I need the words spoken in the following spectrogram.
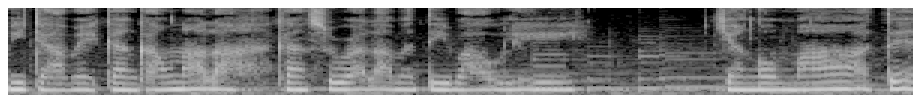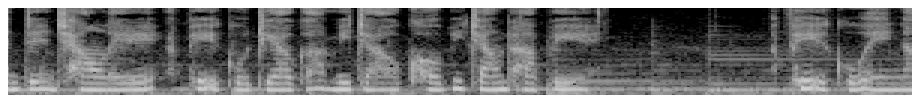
မိတာပဲကံကောင်းတာလားကံဆိုးရလားမသိပါဘူးလေရန်ကုန်မှာအတင်းအတင်းချောင်းလေအဖေအကိုတယောက်ကမိတာကိုခေါ်ပြီးကြောင်းထားပေးအဖေအကိုအိမ်က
